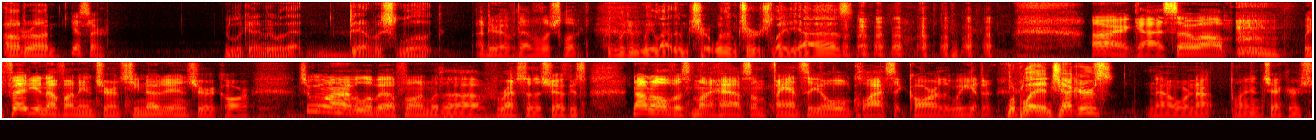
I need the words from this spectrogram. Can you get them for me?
Odd Rod, Yes, sir. you're looking at me with that devilish look. I do have a devilish look. Quit looking at me like them church, with them church lady eyes. All right, guys. So um, we fed you enough on insurance. You know to insure a car. So we want to have a little bit of fun with the rest of the show because not all of us might have some fancy old classic car that we get to. We're playing checkers. No, we're not playing checkers.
